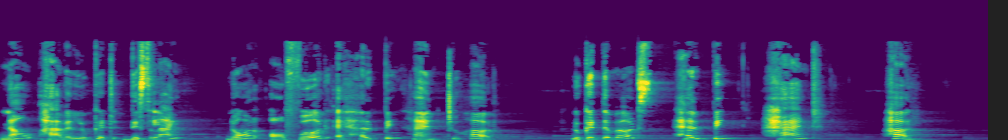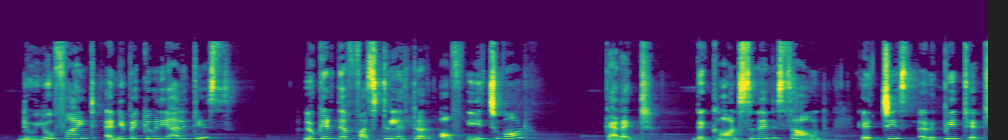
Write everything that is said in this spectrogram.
now have a look at this line. Nor offered a helping hand to her. Look at the words helping hand, her. Do you find any peculiarities? Look at the first letter of each word. Correct. The consonant sound H is repeated.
